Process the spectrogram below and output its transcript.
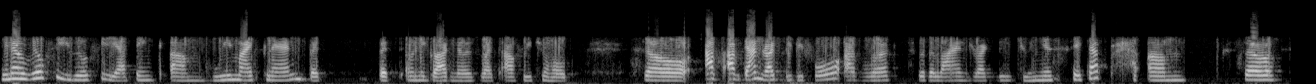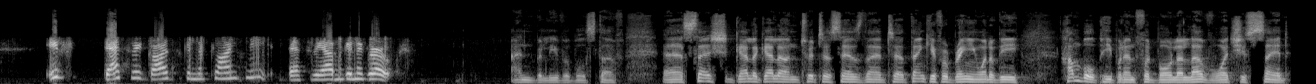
you know, we'll see, we'll see. I think um, we might plan, but but only God knows what our future holds. So I've I've done rugby before. I've worked with the Lions Rugby Juniors setup. Um, so if that's where God's going to plant me, that's where I'm going to grow. Unbelievable stuff. Uh, Sesh Galagala on Twitter says that uh, thank you for bringing one of the humble people in football. I love what you said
